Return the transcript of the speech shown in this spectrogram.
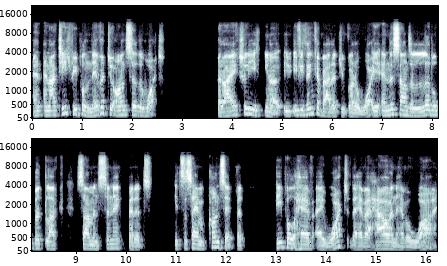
And and I teach people never to answer the what. But I actually, you know, if you think about it, you've got a what, and this sounds a little bit like Simon Sinek, but it's it's the same concept. But people have a what, they have a how, and they have a why.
